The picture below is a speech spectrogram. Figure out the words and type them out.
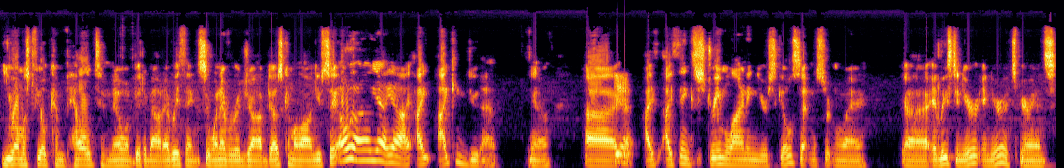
you almost feel compelled to know a bit about everything. So whenever a job does come along, you say, "Oh, oh yeah, yeah, I, I, I can do that." You know, uh, yeah. I, I think streamlining your skill set in a certain way, uh, at least in your in your experience,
